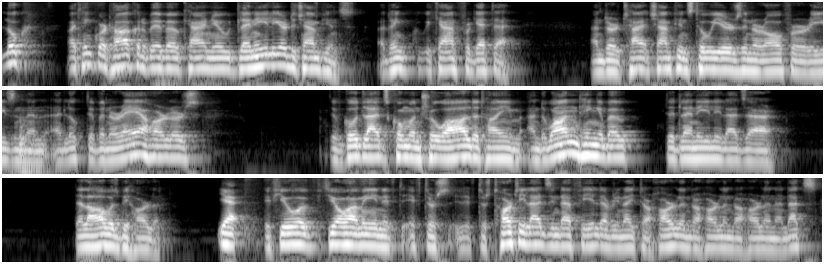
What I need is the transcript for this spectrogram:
look, I think we're talking a bit about Carnew. Glenealy are the champions. I think we can't forget that. And they're ta- champions two years in a row for a reason. And, and look, they've an array of hurlers. They've good lads coming through all the time. And the one thing about the Glenealy lads are, they'll always be hurling Yeah. if you have, if you know what I mean, if if there's if there's thirty lads in that field every night, they're hurling, they're hurling, they're hurling, and that's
